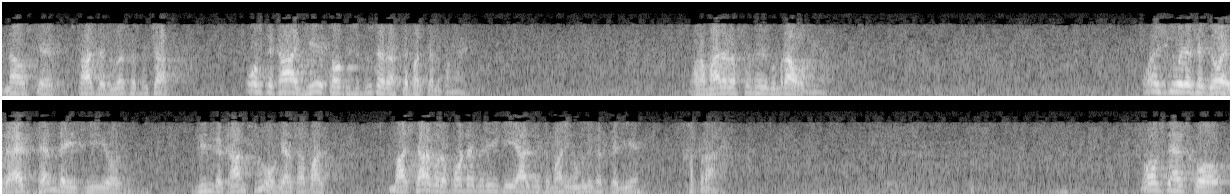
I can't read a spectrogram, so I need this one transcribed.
نہ اس کے استاد جدور سے پوچھا اس نے کہا، یہ تو کسی دوسرے راستے پر چل پڑا ہے۔ اور ہمارے راستے سے گمراہ ہو گیا۔ اور اس کی وجہ سے جو ہدایت پھیل رہی تھی اور دن کا کام شروع ہو گیا تھا بادشاہ کو رپورٹیں ملی کہ یہ آدمی تمہاری مملکت کے لیے خطرہ ہے۔ تو اس نے اس کو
